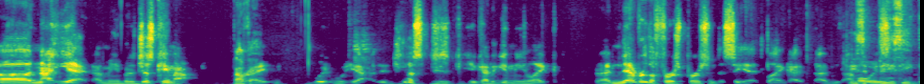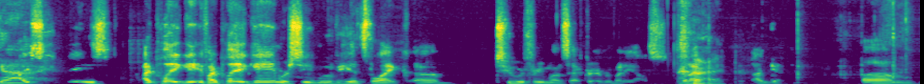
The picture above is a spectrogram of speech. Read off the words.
Uh, not yet. I mean, but it just came out. Okay. Right? We, we, yeah. It just, just you got to give me like. I'm never the first person to see it. Like I, I'm, I'm He's always. a busy guy. I see things. I play. a ga- If I play a game or see a movie, it's like uh, two or three months after everybody else. But I, right. I get. It. Um,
